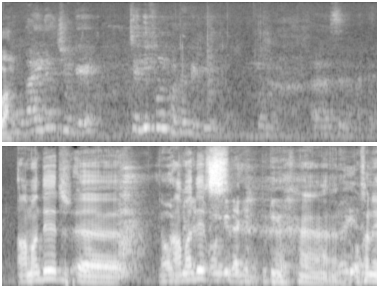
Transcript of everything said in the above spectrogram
বাহ। মোবাইলের যুগে টেলিফোন কোথা থেকে এলো তোমার সিনেমাতে আমাদের আমাদের দুটোই আছে। হ্যাঁ ওখানে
